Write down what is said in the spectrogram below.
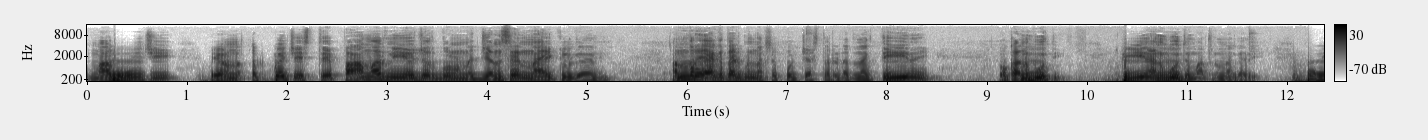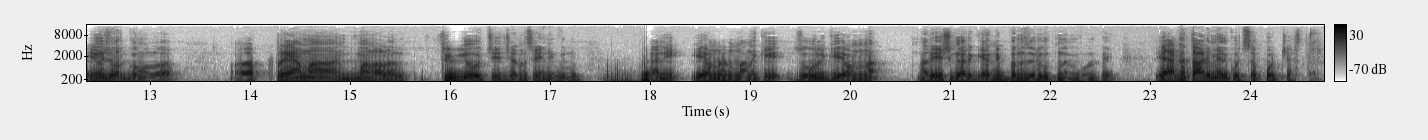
మా గురించి ఏమన్నా తప్పుగా చేస్తే పామర్ నియోజకవర్గంలో ఉన్న జనసేన నాయకులు కానీ అందరూ ఏకతాటి మీద నాకు సపోర్ట్ చేస్తారండి. అది నాకు తీయని ఒక అనుభూతి. తీయని అనుభూతి మాత్రం నాకు అది. నియోజకవర్గంలో ప్రేమ అభిమానాలు ఫ్రీగా వచ్చే జన సైనికులు కానీ ఏమన్నా మనకి జోలికి ఏమన్నా నరేష్ గారికి ఏమైనా ఇబ్బంది జరుగుతుంది అనుకుంటే ఏకతాడి మీదకి వచ్చి సపోర్ట్ చేస్తారు.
